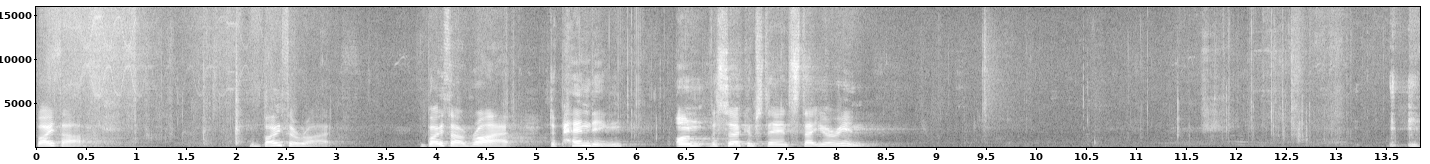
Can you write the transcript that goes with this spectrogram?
Both are. Both are right. Both are right depending on the circumstance that you're in.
